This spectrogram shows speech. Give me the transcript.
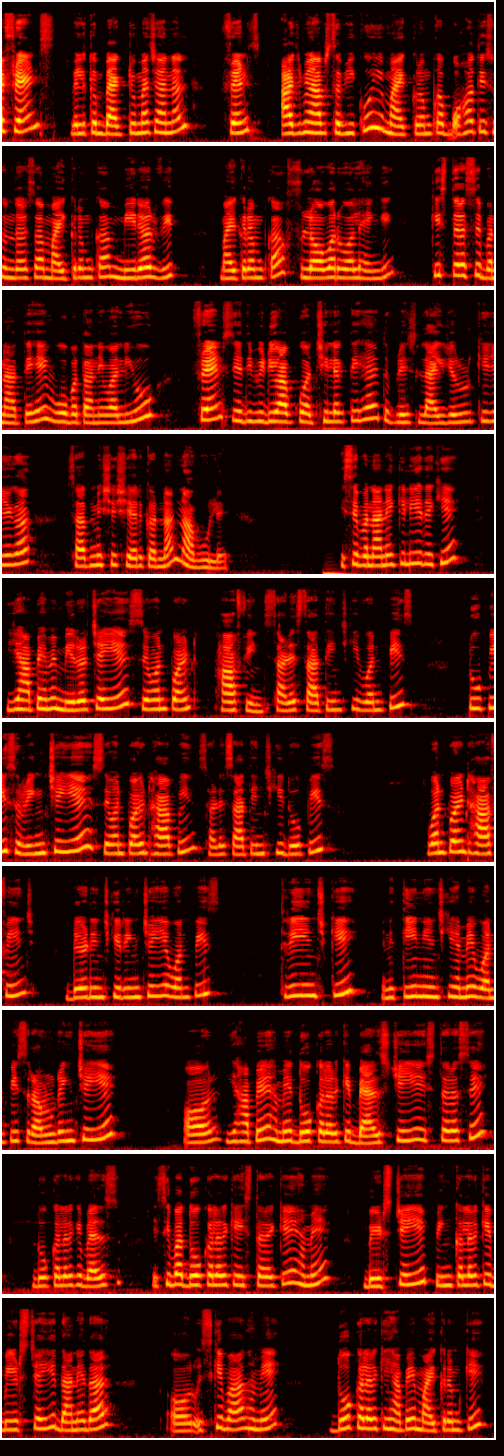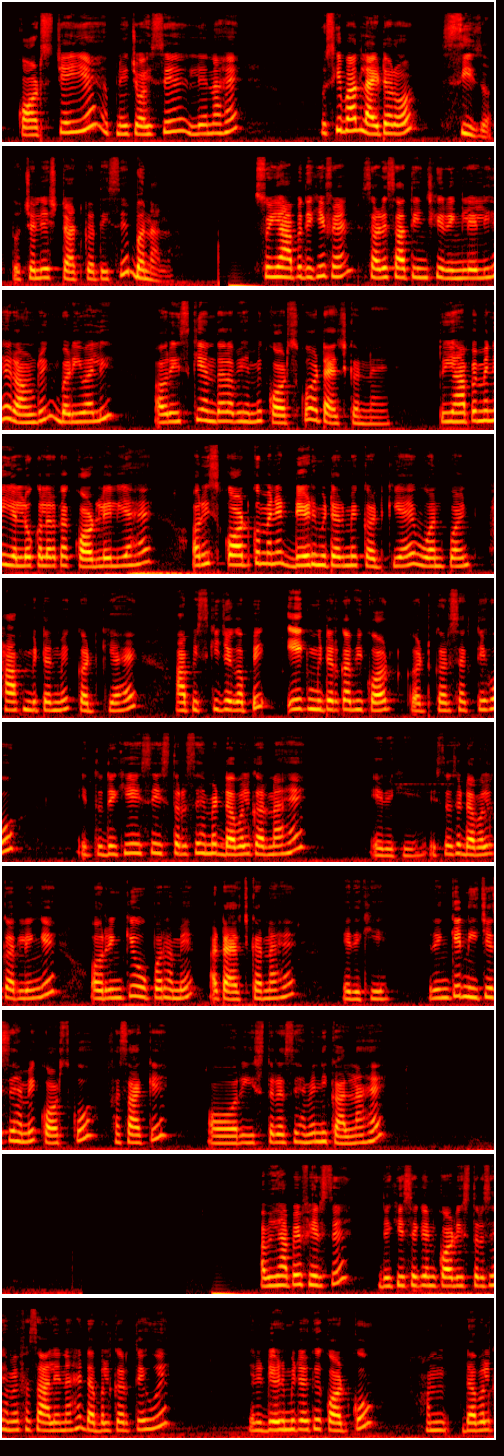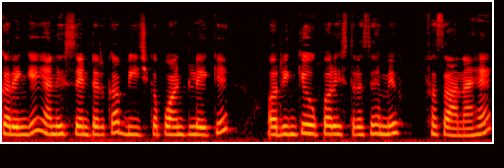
Hi friends welcome back to my channel friends आज मैं आप सभी को ये माइक्रम का बहुत ही सुंदर सा माइक्रम का मिरर विथ माइक्रम का फ्लावर वॉल हैंगिंग किस तरह से बनाते हैं वो बताने वाली हूँ। फ्रेंड्स यदि वीडियो आपको अच्छी लगती है तो प्लीज़ लाइक ज़रूर कीजिएगा। साथ में इसे शेयर करना ना भूलें। इसे बनाने के लिए देखिए, यहाँ पे हमें मिरर चाहिए सेवन पॉइंट हाफ़ इंच साढ़े सात इंच की one piece two piece ring चाहिए सेवन पॉइंट हाफ़ इंच साढ़े सात इंच की दो piece one point half inch डेढ़ इंच की रिंग चाहिए वन पीस, थ्री इंच की, यानी तीन इंच की हमें वन पीस राउंड रिंग चाहिए। और यहाँ पे हमें दो कलर के बेल्स चाहिए इस तरह से, दो कलर के बेल्स। इसके बाद दो कलर के इस तरह के हमें बीड्स चाहिए, पिंक कलर के बीड्स चाहिए दानेदार। और इसके बाद हमें दो कलर के यहाँ पे माइक्रम के कॉर्ड्स चाहिए, अपने चॉइस से लेना है। उसके बाद लाइटर और सीज़र। तो चलिए स्टार्ट करते इसे बनाना। सो so, यहाँ पे देखिए फ्रेंड साढ़े सात इंच की रिंग ले ली है राउंड रिंग बड़ी वाली और इसके अंदर अभी हमें कॉर्ड्स को अटैच करना है। तो यहाँ पे मैंने येलो कलर का कॉर्ड ले लिया है और इस कॉर्ड को मैंने डेढ़ मीटर में कट किया है वन पॉइंट हाफ़ मीटर में कट किया है। आप इसकी जगह पे एक मीटर का भी कॉर्ड कट कर सकते हो। ये तो देखिए इसे इस तरह से हमें डबल करना है। ये देखिए इस तरह से डबल कर लेंगे और रिंग के ऊपर हमें अटैच करना है। ये देखिए रिंग के नीचे से हमें कॉर्ड्स को फंसा के और इस तरह से हमें निकालना है। अब यहाँ पे फिर से, देखिए सेकेंड कॉर्ड इस तरह से हमें फंसा लेना है डबल करते हुए। यानी डेढ़ मीटर के कॉर्ड को हम डबल करेंगे, यानी सेंटर का बीच का पॉइंट लेके और रिंग के ऊपर इस तरह से हमें फंसाना है।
